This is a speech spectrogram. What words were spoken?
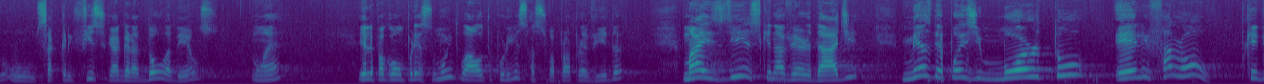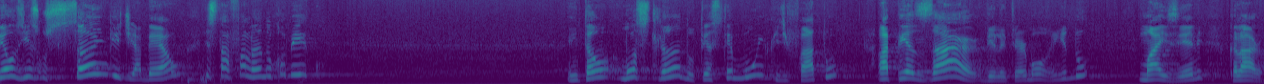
um sacrifício que agradou a Deus, não é? Ele pagou um preço muito alto por isso, a sua própria vida. Mas diz que, na verdade, mesmo depois de morto, ele falou. Porque Deus diz: o sangue de Abel está falando comigo. Então, mostrando o testemunho que, de fato, apesar dele ter morrido, mas ele, claro,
